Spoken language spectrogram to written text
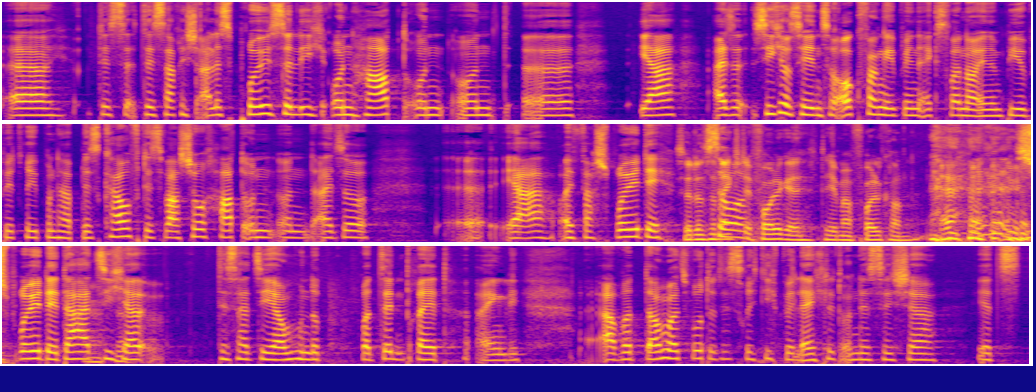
äh, das, das sage ich alles bröselig und hart und, und äh, ja, also sicher sehen sie angefangen, ich bin extra neu in den Biobetrieb und habe das gekauft. Das war schon hart und, und also äh, ja, einfach spröde. Das wird unsere nächste Folge, Thema Vollkorn. spröde, da hat sich ja, das hat sich ja um 100 Prozent dreht eigentlich. Aber damals wurde das richtig belächelt und es ist ja jetzt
